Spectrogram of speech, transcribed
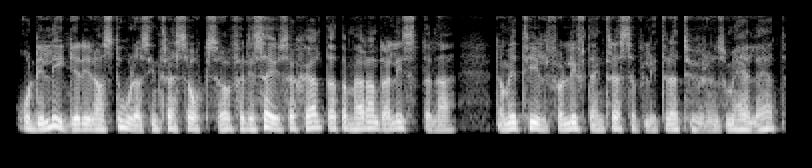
Och det ligger i de storas intresse också. För det säger sig självt att de här andra listorna de är till för att lyfta intresse för litteraturen som helhet.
